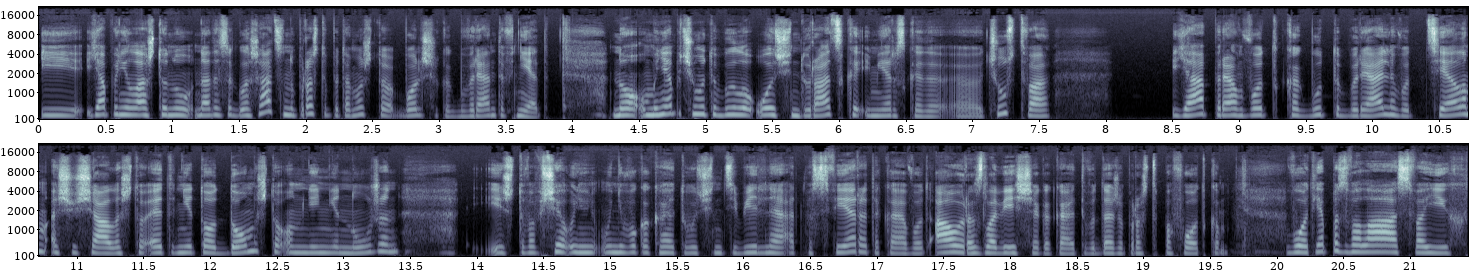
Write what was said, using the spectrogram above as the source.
И я поняла, что, ну, надо соглашаться, ну, просто потому что больше как бы вариантов нет. Но у меня почему-то было очень дурацкое и мерзкое э, чувство, я прям вот как будто бы реально вот телом ощущала, что это не тот дом, что он мне не нужен, и что вообще у, у него какая-то очень дебильная атмосфера, такая вот аура зловещая какая-то, вот даже просто по фоткам. Вот, я позвала своих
